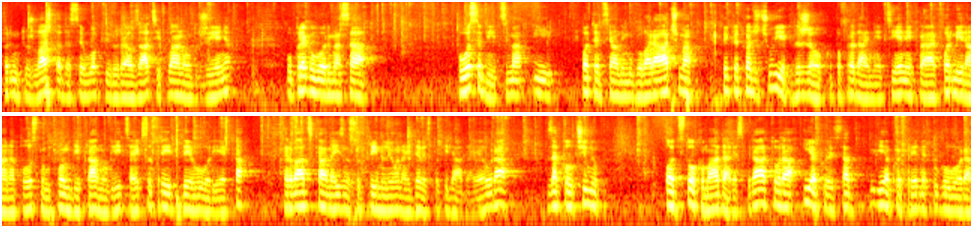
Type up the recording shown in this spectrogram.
tvrdnju tužilašta da se u okviru realizacije plana udruženja u pregovorima sa posrednicima i potencijalnim ugovaračima Fikret Hođić uvijek držao kupoprodajne cijene koja je formirana po osnovu ponude pravnog lica Exotrade DO Rijeka, Hrvatska na iznosu 3 miliona i 900 hiljada eura za količinu od 100 komada respiratora, iako je, sad, iako je predmet ugovora,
